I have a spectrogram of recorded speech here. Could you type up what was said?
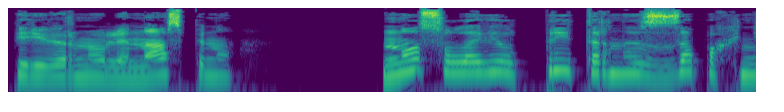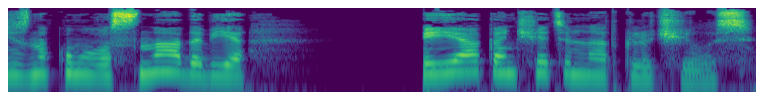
перевернули на спину. Нос уловил приторный запах незнакомого снадобья, и я окончательно отключилась.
